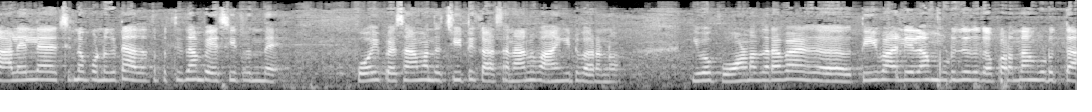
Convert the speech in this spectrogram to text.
காலையில் சின்ன பொண்ணுக்கிட்ட அதை பற்றி தான் பேசிகிட்டு இருந்தேன் போய் பேசாமல் அந்த சீட்டு காசனாலும் வாங்கிட்டு வரணும். இவள் போன தடவை தீபாவளியெல்லாம் முடிஞ்சதுக்கப்புறம் தான் கொடுத்தா.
